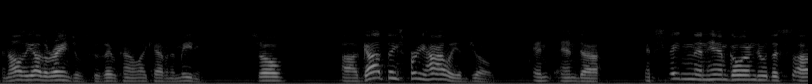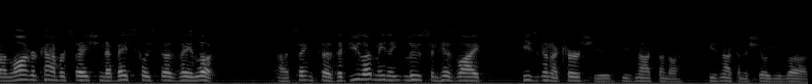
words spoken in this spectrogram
and all the other angels because they were kind of like having a meeting. So uh, God thinks pretty highly of Job, and and uh, and Satan and him go into this uh, longer conversation that basically says, "Hey, look," uh, Satan says, "if you let me loose in his life, he's going to curse you. He's not going to he's not going to show you love."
